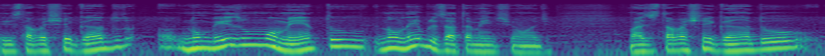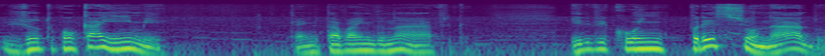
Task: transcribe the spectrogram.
ele estava chegando no mesmo momento, não lembro exatamente onde, mas estava chegando junto com Caíme. Caíme estava indo na África. Ele ficou impressionado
